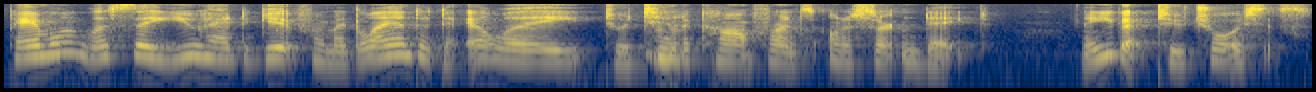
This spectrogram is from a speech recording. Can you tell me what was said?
Pamela, let's say you had to get from Atlanta to LA to attend mm-hmm. a conference on a certain date. Now, you got two choices.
